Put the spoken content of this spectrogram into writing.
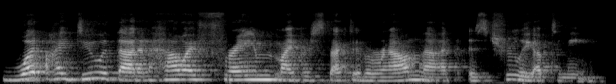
what I do with that and how I frame my perspective around that is truly up to me.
